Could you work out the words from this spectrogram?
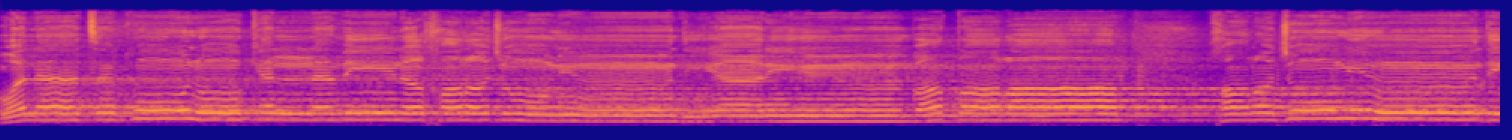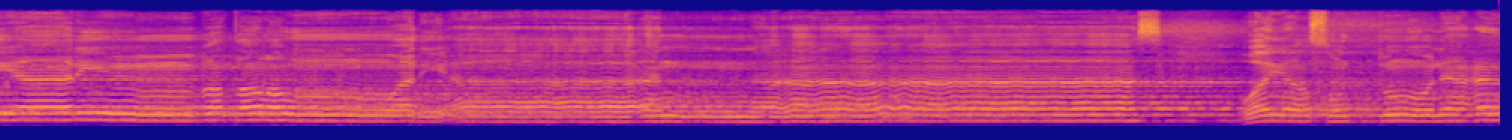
ولا تكونوا كالذين خرجوا من ديارهم بطرا. ويصدون عن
